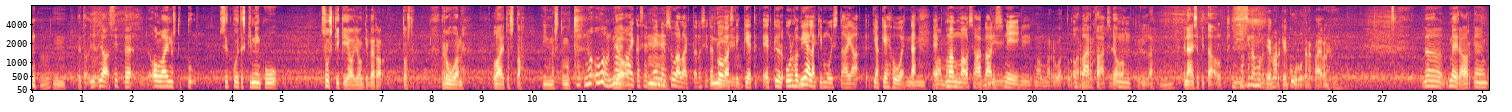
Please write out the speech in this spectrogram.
mm. Et, ja, ja sitten ollaan innostuttu, sitten kuitenkin niin kuin, Suskikin on jonkin verran tuosta ruoan laitosta innostunut. No on, mä Joo. aikaisemmin mm. ennen sua laittanut sitä niin. kovastikin, että et kyllä Urho niin. vieläkin muistaa ja, ja kehuu, että niin. et mamma, mamma osaa kans. Niin, niin. niin mamman ruoat on, on parhaat. Joo, mm. kyllä. Mm. Ja näin se pitää ollakin. Niin. Mutta mitä muuta teidän arkeen kuuluu tänä päivänä? Meidän arkeen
